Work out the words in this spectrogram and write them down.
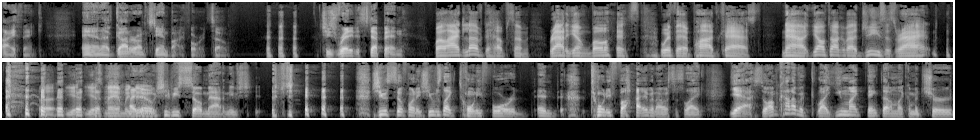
I think, and I've got her on standby for it. So she's ready to step in. Well, I'd love to help some rowdy young boys with their podcast. Now, y'all talk about Jesus, right? uh, y- yes, ma'am, we I do. know she'd be so mad at me. If she, she, she was so funny. She was like 24 and 25, and I was just like, "Yeah." So I'm kind of a like you might think that I'm like a mature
